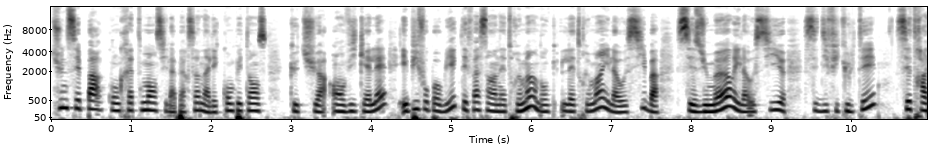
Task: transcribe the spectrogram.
tu ne sais pas concrètement si la personne a les compétences que tu as envie qu'elle ait. Et puis il faut pas oublier que tu es face à un être humain. Donc l'être humain, il a aussi bah, ses humeurs, il a aussi euh, ses difficultés, ses tracas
